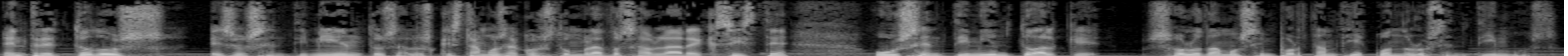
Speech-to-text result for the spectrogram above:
Entre todos esos sentimientos a los que estamos acostumbrados a hablar existe un sentimiento al que solo damos importancia cuando lo sentimos.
